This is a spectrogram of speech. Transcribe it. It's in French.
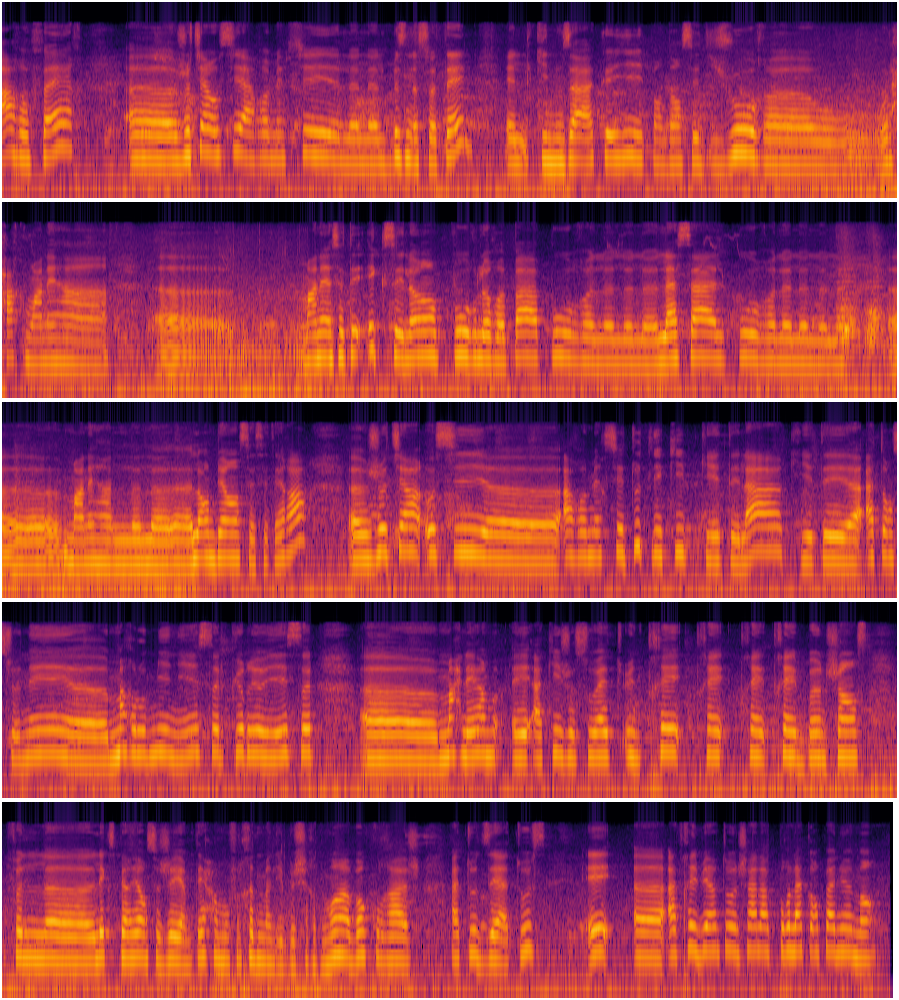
à refaire. Euh, je tiens aussi à remercier le, Business Hotel qui nous a accueillis pendant ces 10 jours. Euh, c'était excellent pour le repas, pour la salle, pour euh, l'ambiance, etc. Euh, je tiens aussi euh, à remercier toute l'équipe qui était là, qui était attentionnée, marroumine, curieux, et à qui je souhaite une très très très très bonne chance l'expérience GMT. Bon courage à toutes et à tous et à très bientôt Inch'Allah pour l'accompagnement.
